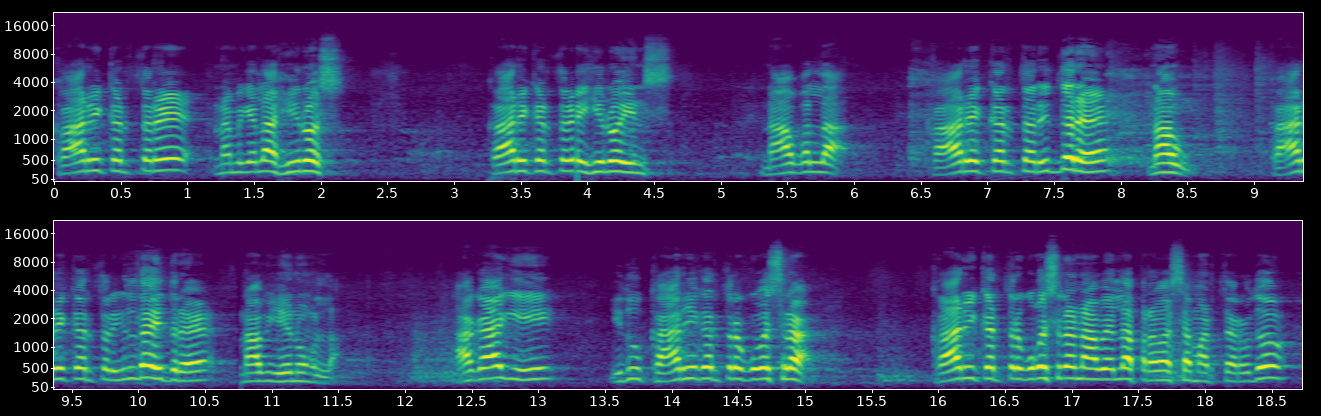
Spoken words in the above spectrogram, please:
ಕಾರ್ಯಕರ್ತರೇ ನಮಗೆಲ್ಲ ಹೀರೋಸ್. ಕಾರ್ಯಕರ್ತರೇ ಹೀರೋಯಿನ್ಸ್. ನಾವಲ್ಲ. ಕಾರ್ಯಕರ್ತರಿದ್ದರೆ ನಾವು. ಕಾರ್ಯಕರ್ತರು ಇಲ್ಲದೇ ಇದ್ದರೆ ನಾವು ಏನೂ ಅಲ್ಲ. ಹಾಗಾಗಿ ಇದು ಕಾರ್ಯಕರ್ತರಿಗೋಸ್ಕರ. ಕಾರ್ಯಕರ್ತರಿಗೋಸ್ಕರ ನಾವೆಲ್ಲ ಪ್ರವಾಸ ಮಾಡ್ತಾ ಇರೋದು.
